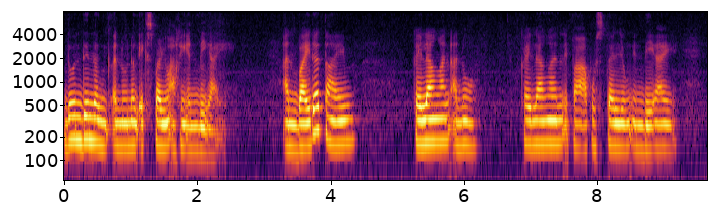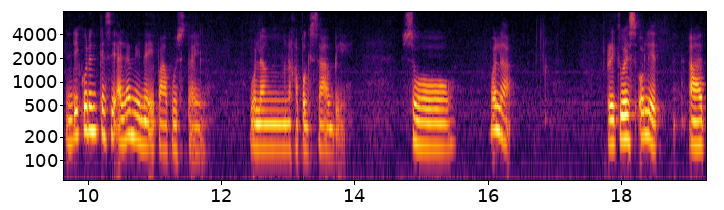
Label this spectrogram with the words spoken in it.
doon din nag, ano, nag-expire yung aking NBI. And by that time, kailangan ano, kailangan ipa-apostyle yung NBI. Hindi ko rin kasi alam eh na ipa-apostyle. Walang nakapagsabi. So, wala. Request ulit. At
